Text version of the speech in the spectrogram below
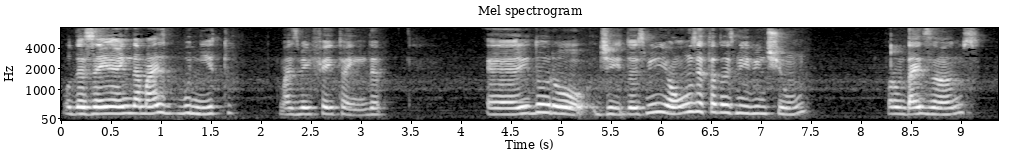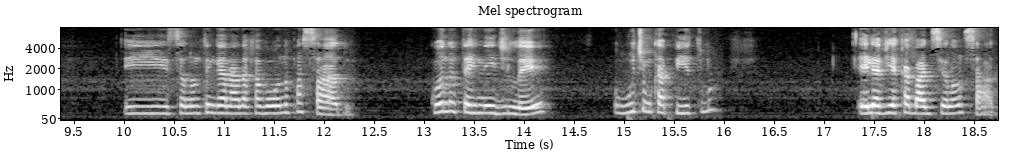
O desenho é ainda mais bonito, mais bem feito ainda. É, ele durou de 2011 até 2021, foram 10 anos. e, se eu não estou enganada, acabou ano passado. Quando eu terminei de ler o último capítulo, ele havia acabado de ser lançado.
